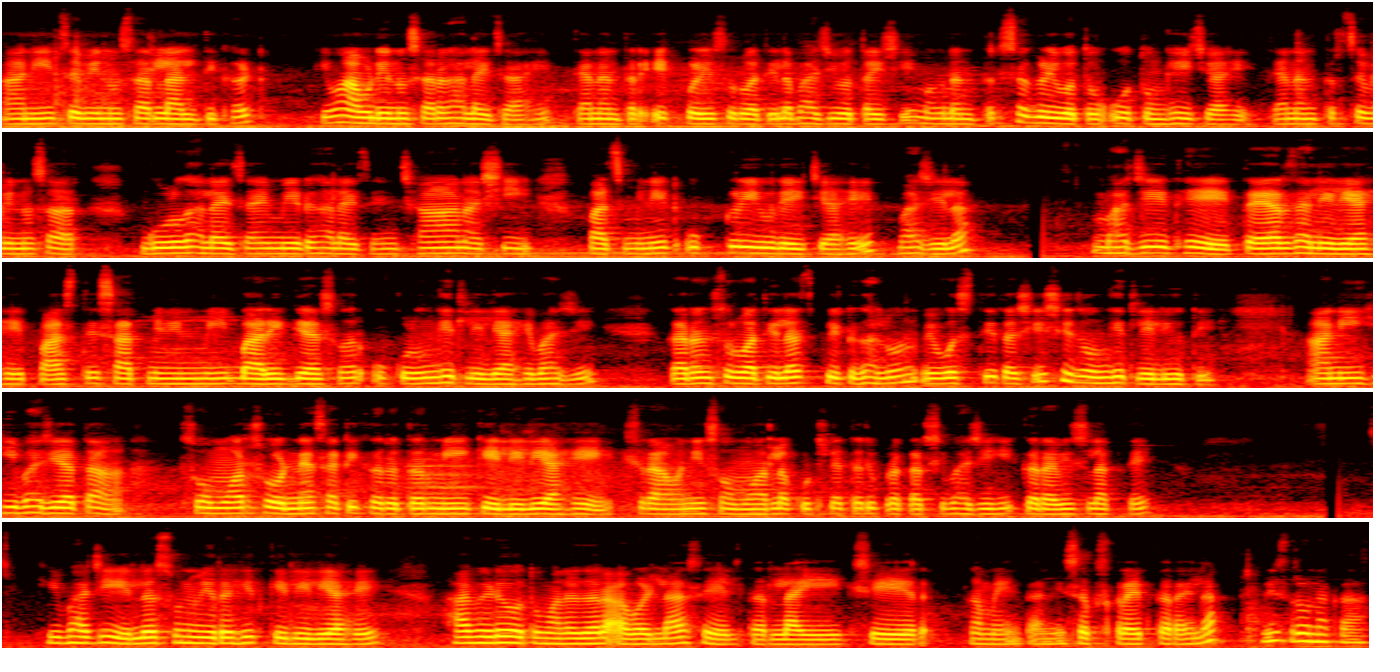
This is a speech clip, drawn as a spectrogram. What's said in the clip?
आणि चवीनुसार लाल तिखट किंवा आवडीनुसार घालायचं आहे. त्यानंतर एक पळी सुरुवातीला भाजी ओतायची मग नंतर सगळी ओतो ओतून घ्यायची आहे. त्यानंतर चवीनुसार गूळ घालायचा आहे मीठ घालायचं आहे छान अशी पाच मिनिट उकळी येऊ द्यायची आहे भाजीला. भाजी इथे तयार झालेली आहे. पाच ते सात मिनिट मी बारीक गॅसवर उकळून घेतलेली आहे भाजी. कारण सुरुवातीलाच पीठ घालून व्यवस्थित अशी शिजवून घेतलेली होती. आणि ही भाजी आता सोमवार सोडण्यासाठी खरं तर मी केलेली आहे. श्रावणी सोमवारला कुठल्या तरी प्रकारची भाजी ही करावीच लागते. ही भाजी लसूण विरहित केलेली आहे. हा व्हिडिओ तुम्हाला जर आवडला असेल तर लाईक शेअर कमेंट आणि सबस्क्राईब करायला विसरू नका.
